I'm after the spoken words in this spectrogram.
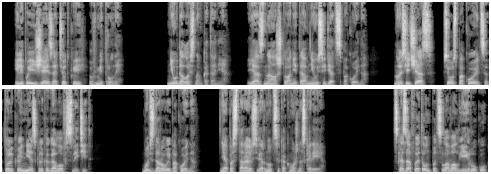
— «или поезжай за теткой в Метруны. Не удалось нам катание. Я знал, что они там не усидят спокойно. Но сейчас все успокоится, только несколько голов слетит. Будь здорова и покойна. Я постараюсь вернуться как можно скорее». Сказав это, он поцеловал ей руку,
